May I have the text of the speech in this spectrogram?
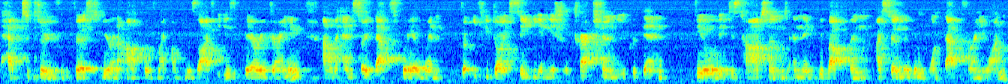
had to do for the first year and a half of my company's life, it is very draining. Um, and so that's where, when if you don't see the initial traction, you could then feel a bit disheartened and then give up. And I certainly wouldn't want that for anyone.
